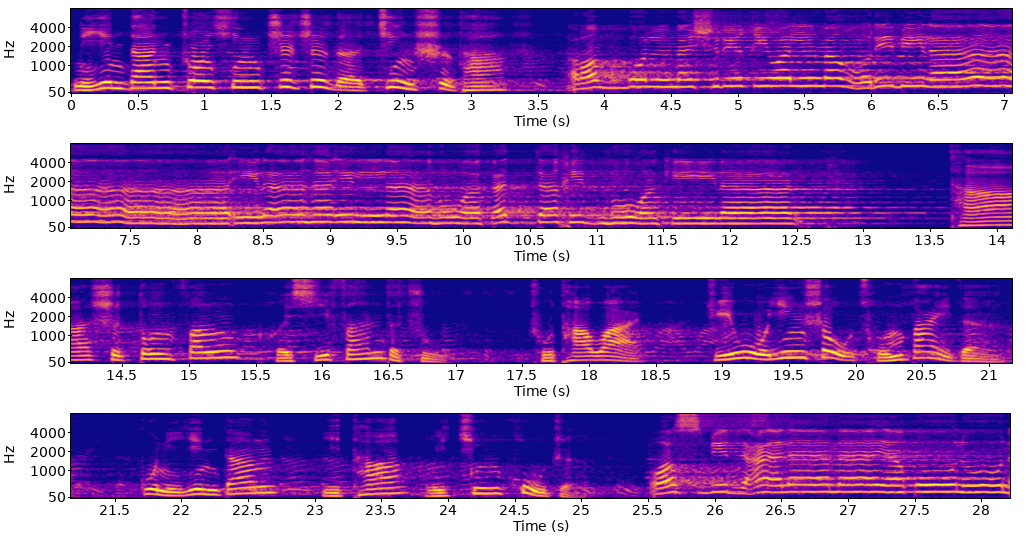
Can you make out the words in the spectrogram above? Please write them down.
你应当专心致志地敬视他。 رب المشرق والمغرب لا إله إلا هو فاتخذه وكيلا 他是东方和西方的主， 除他外，绝无应受崇拜的，故你应当以他为监护者。 واصبر على ما يقولون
